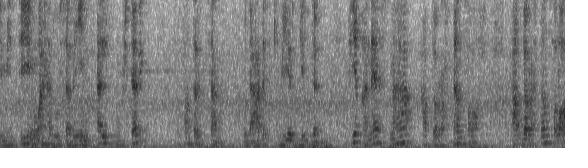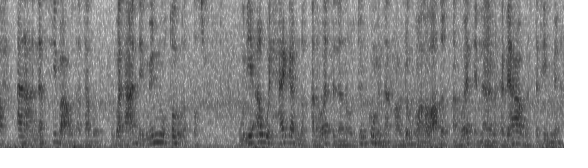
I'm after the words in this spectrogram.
ل 271 ألف مشترك في فترة سنة وده عدد كبير جدا. في قناة اسمها عبد الرحمن صلاح. عبد الرحمن صلاح أنا عن نفسي بقعد أتابعه وبتعلم منه طرق التصوير. ودي أول حاجة من القنوات اللي أنا قلت لكم إن أنا هقول لكم على بعض القنوات اللي أنا بتابعها وبستفيد منها.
